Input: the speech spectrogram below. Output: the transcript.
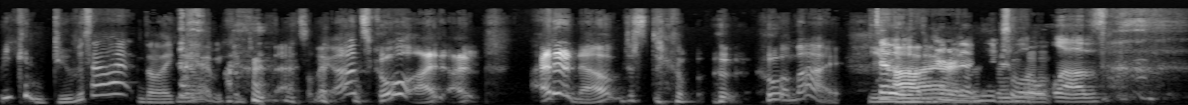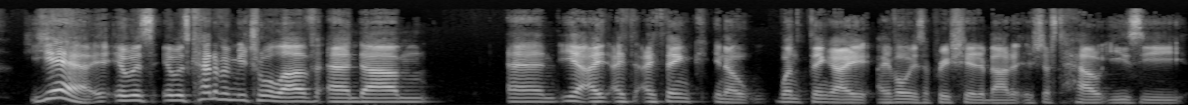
we can do that. And they're like, yeah, we can do that. So I'm like, oh, that's cool. I, I I don't know. Just who, who am I? So um, kind of a mutual love. yeah, it, it, was it was kind of a mutual love, and um, and yeah, I, I I think you know one thing I I've always appreciated about it is just how easy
